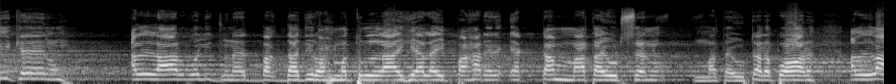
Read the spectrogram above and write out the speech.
লিখেন, আল্লাহর ওলি জুনায়দ বাগদাদি রহমতুল্লাহ আলাই পাহাড়ের একটা মাথায় উঠছেন। মাথায় উঠার পর আল্লাহ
